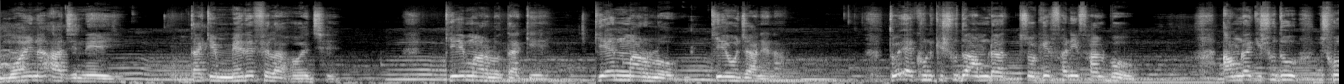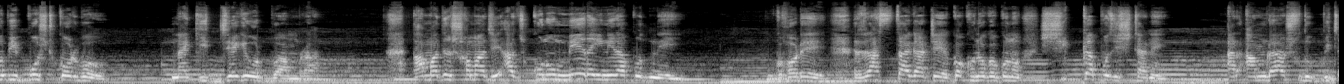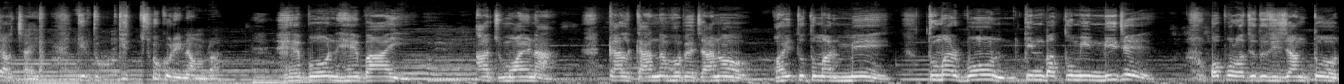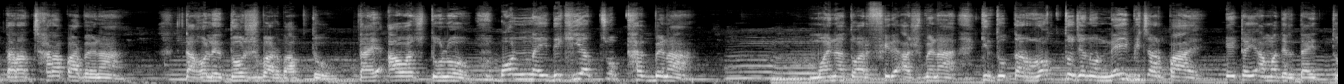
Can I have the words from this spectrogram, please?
ময়না আজ নেই। তাকে মেরে ফেলা হয়েছে। কে মারলো তাকে? কেন মারলো কেউ জানে না। তো এখন কি শুধু আমরা চোখের ফানি ফালবো? আমরা কি শুধু ছবি পোস্ট করব? নাকি জেগে উঠবো আমরা? আমাদের সমাজে আজ কোনো মেয়েরাই নিরাপদ নেই। ঘরে, রাস্তাঘাটে, কখনো কখনো শিক্ষা প্রতিষ্ঠানে। আর আমরা শুধু বিচার চাই, কিন্তু কিচ্ছু করি না আমরা। হে বোন, হে ভাই, আজ ময়না। কাল কার নাম হবে জানো? হয়তো তোমার মেয়ে, তোমার বোন কিংবা তুমি নিজে। অপরাধ যদি জানতো, তারা ছাড়া পারবে না। তাহলে দশবার ভাবতো, তাই আওয়াজ তোলো, অন্যায় দেখিয়া চুপ থাকবে না। ময়না তো আর ফিরে আসবে না, কিন্তু তার রক্ত যেন নেই বিচার পায়, এটাই আমাদের দায়িত্ব।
